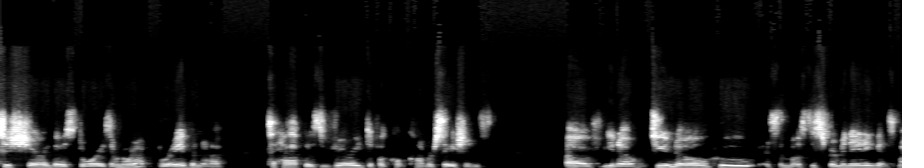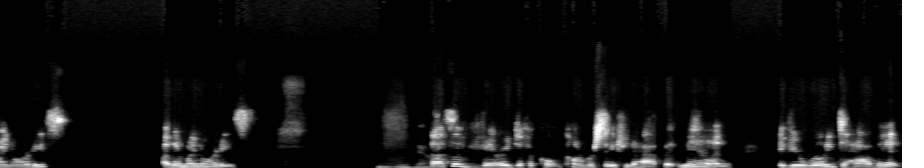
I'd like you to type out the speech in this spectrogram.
to share those stories and we're not brave enough to have those very difficult conversations of, you know, do you know who is the most discriminating against minorities? Other minorities. Mm-hmm, yeah. That's a very difficult conversation to have. But man, if you're willing to have it,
